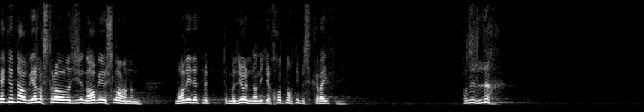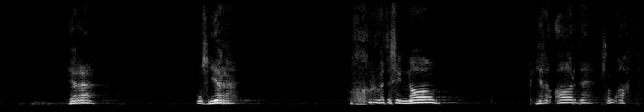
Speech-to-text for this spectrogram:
Kyk net na 'n weerligstraal wat jy so naby jou slaan en maal jy dit met 'n miljoen dan het jy God nog nie beskryf nie. God is lig. Here ons Here hoe groot is u naam op hele aarde Psalm 8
